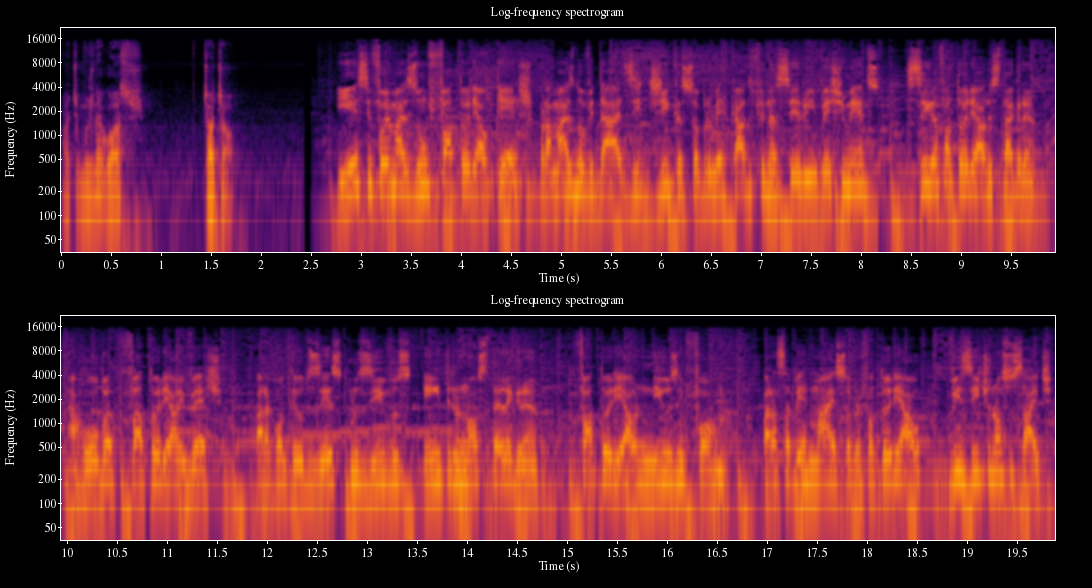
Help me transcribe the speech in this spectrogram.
ótimos negócios. Tchau, tchau. E esse foi mais um Fatorial Cash. Para mais novidades e dicas sobre o mercado financeiro e investimentos, siga a Fatorial no Instagram, @fatorialinvest. Para conteúdos exclusivos, entre no nosso Telegram, Fatorial News Informa. Para saber mais sobre a Fatorial, visite o nosso site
